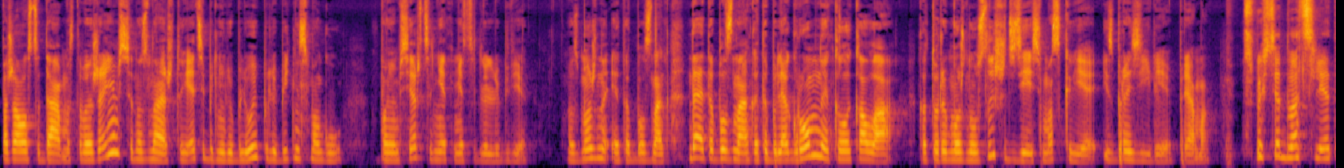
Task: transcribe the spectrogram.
пожалуйста, да, мы с тобой женимся, но знаю, что я тебя не люблю и полюбить не смогу. В моем сердце нет места для любви». Возможно, это был знак. Да, это был знак. Это были огромные колокола, которые можно услышать здесь, в Москве, из Бразилии прямо. Спустя 20 лет.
